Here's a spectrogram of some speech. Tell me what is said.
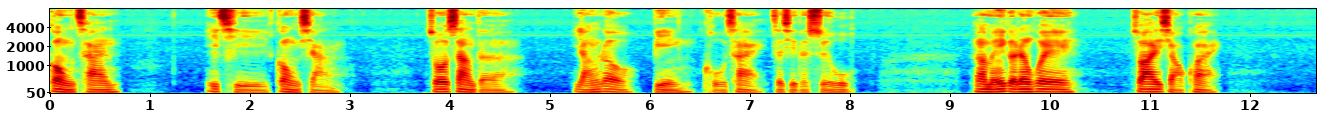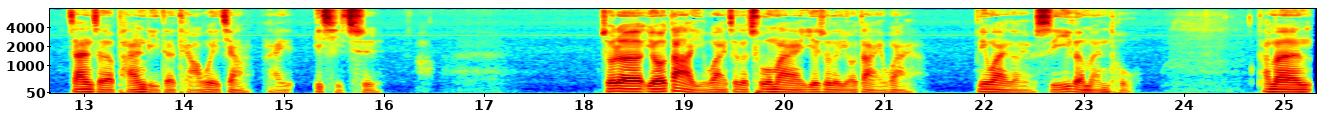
共餐，一起共享桌上的羊肉、饼、苦菜这些的食物。那每一个人会抓一小块。沾着盘里的调味酱来一起吃。除了犹大以外，这个出卖耶稣的犹大以外，另外的有十一个门徒。他们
